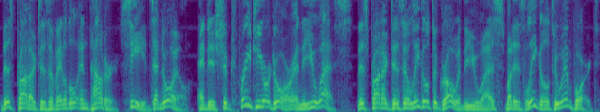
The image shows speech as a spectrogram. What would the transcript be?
This product is available in powder, seeds, and oil, and is shipped free to your door in the U.S. This product is illegal to grow in the U.S., but is legal to import.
